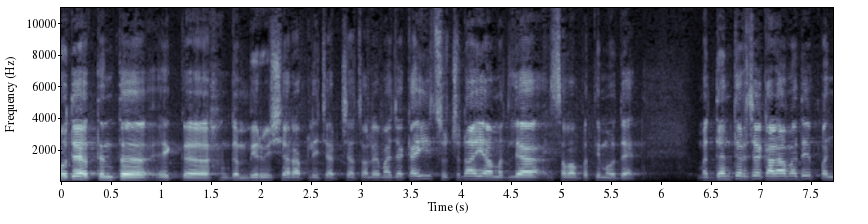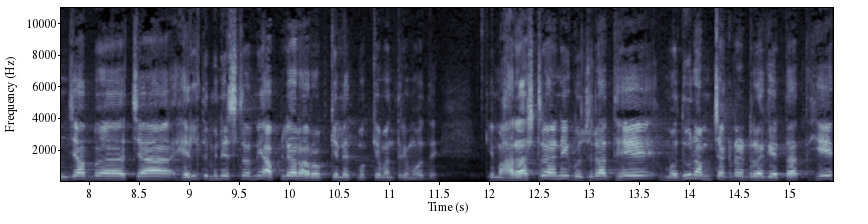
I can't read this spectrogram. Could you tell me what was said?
मध्ये अत्यंत एक गंभीर विषयावर आपली चर्चा चालू आहे. माझ्या काही सूचना यामधल्या सभापती महोदय आहेत. मध्यंतरच्या काळामध्ये पंजाबच्या हेल्थ मिनिस्टरनी आपल्यावर आरोप केलेत मुख्यमंत्री महोदय की महाराष्ट्र आणि गुजरात हे मधून आमच्याकडे ड्रग येतात. हे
